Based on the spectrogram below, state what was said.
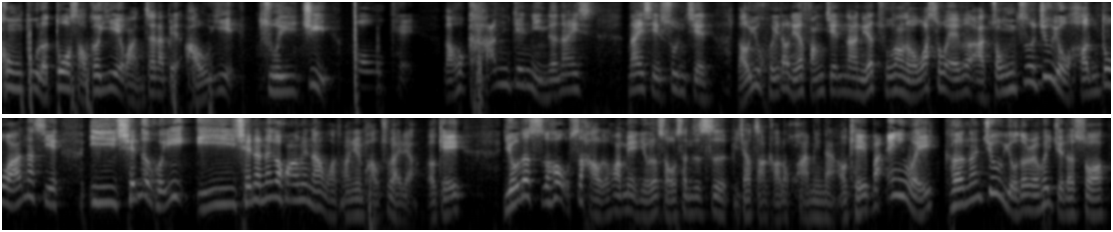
共度了多少个夜晚，在那边熬夜追剧、煲剧，然后看电影的那一那一些瞬间。然后又回到你的房间呐、你的厨房什么 whatsoever 啊，总之就有很多啊那些以前的回忆，以前的那个画面呢、啊，哇，完全跑出来了。OK，有的时候是好的画面，有的时候甚至是比较糟糕的画面呢、OK，but、anyway，可能就有的人会觉得说，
